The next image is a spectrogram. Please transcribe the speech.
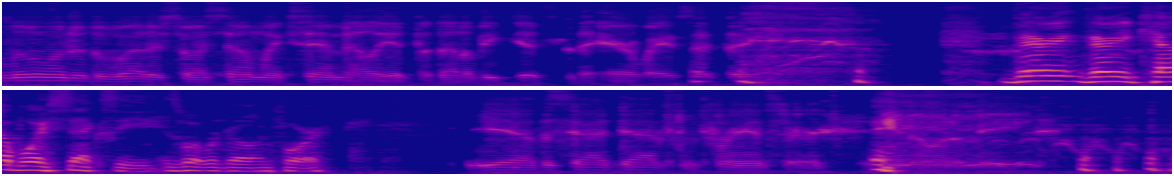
A little under the weather, so I sound like Sam Elliott, but that'll be good for the airwaves, I think. Very, very cowboy sexy is what we're going for. yeah, the sad dad from Prancer. You know what I mean?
